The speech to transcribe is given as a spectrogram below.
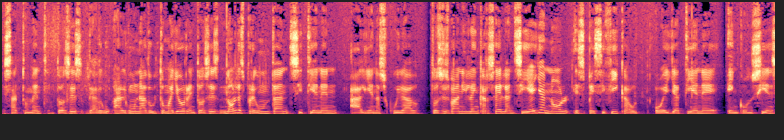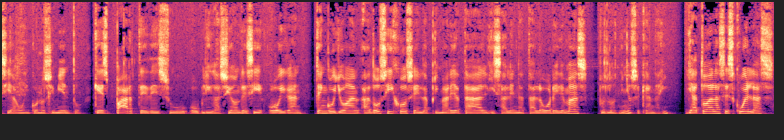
Exactamente. Entonces, de algún adulto mayor, entonces no les preguntan si tienen a alguien a su cuidado. Entonces van y la encarcelan. Si ella no especifica o, o ella tiene en conciencia o en conocimiento que es parte de su obligación decir, oigan, tengo yo a, a, dos hijos en la primaria tal y salen a tal hora y demás, pues los niños se quedan ahí. Ya todas las escuelas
